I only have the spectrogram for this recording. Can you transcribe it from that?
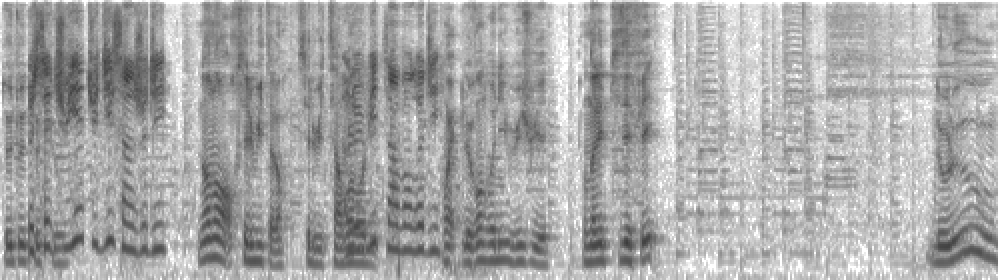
Tout, tout, Le tout, 7 tout. juillet, tu dis, c'est un jeudi? Non non c'est le 8 alors, c'est le 8, c'est un Ah, le vendredi. 8, c'est un vendredi. Ouais, le vendredi 8 juillet. On a les petits effets. Doulou.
